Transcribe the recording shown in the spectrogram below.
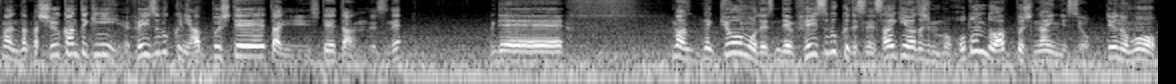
まあなんか習慣的に Facebook にアップしてたりしてたんですね。で、まあ、で、今日もですね、Facebook ですね、最近私もほとんどアップしないんですよ。っていうのも、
